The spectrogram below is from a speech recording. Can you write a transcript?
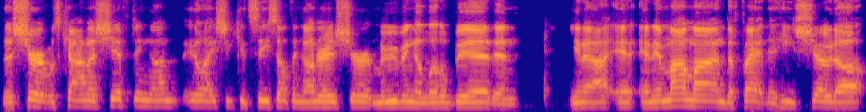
the shirt was kind of shifting on, like she could see something under his shirt moving a little bit, and you know, and, and in my mind, the fact that he showed up,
